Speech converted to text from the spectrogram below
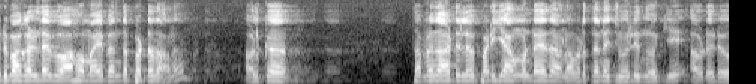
ഒരു മകളുടെ വിവാഹവുമായി ബന്ധപ്പെട്ടതാണ്. അവൾക്ക് തമിഴ്നാട്ടിൽ പഠിക്കാൻ കൊണ്ടായതാണ് അവിടെ തന്നെ ജോലി നോക്കി. അവിടെ ഒരു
